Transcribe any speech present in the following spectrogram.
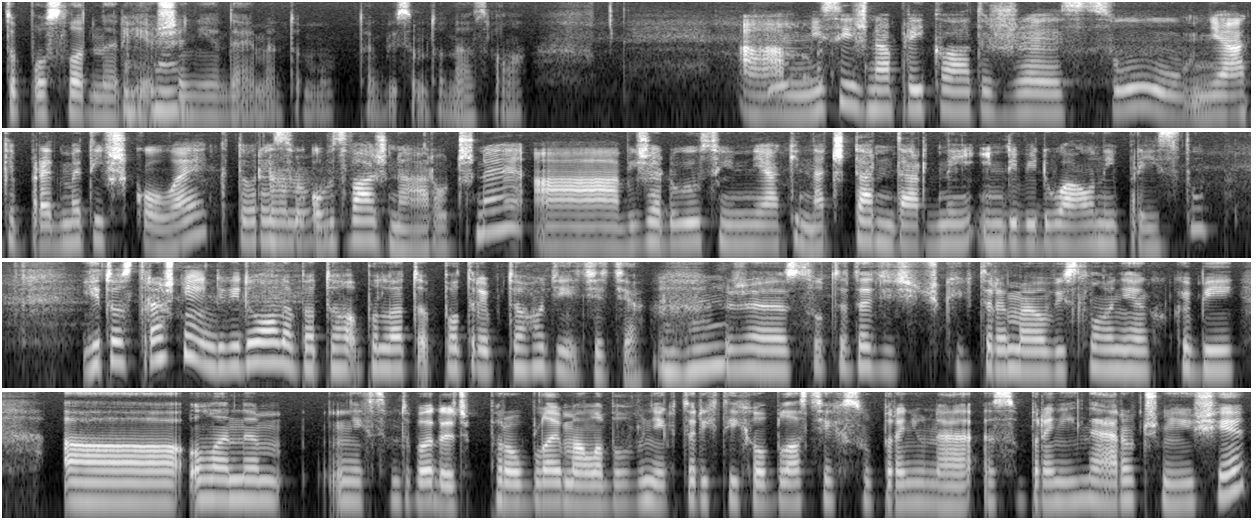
to posledné mhm. riešenie, mm-hmm. dajme tomu, tak by som to nazvala. A myslíš napríklad, že sú nejaké predmety v škole, ktoré ano. sú obzvlášť náročné a vyžadujú si nejaký nadštandardný individuálny prístup? Je to strašne individuálne podľa to, potrieb toho dieťaťa. Mm-hmm. Že sú teda detičky, ktoré majú vyslovene ako keby uh, len, nechcem to povedať, problém, alebo v niektorých tých oblastiach sú pre, ňu na, sú pre nich náročnejšie.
